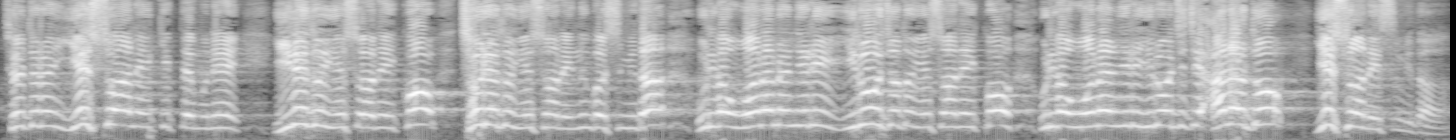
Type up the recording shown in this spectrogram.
저희들은 예수 안에 있기 때문에 이래도 예수 안에 있고 저래도 예수 안에 있는 것입니다. 우리가 원하는 일이 이루어져도 예수 안에 있고 우리가 원하는 일이 이루어지지 않아도 예수 안에 있습니다.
